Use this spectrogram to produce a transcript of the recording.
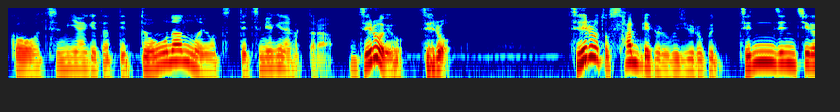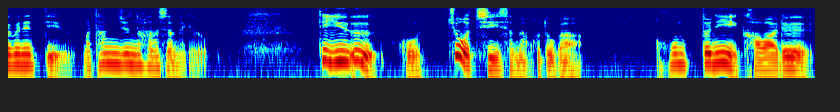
個積み上げたってどうなんのよっつって積み上げなかったらゼロよゼロ。ゼロと366全然違くねっていうまあ単純な話なんだけどっていうこう超小さなことが本当に変わる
